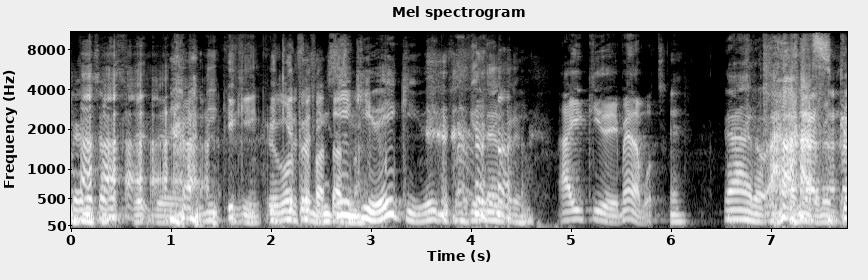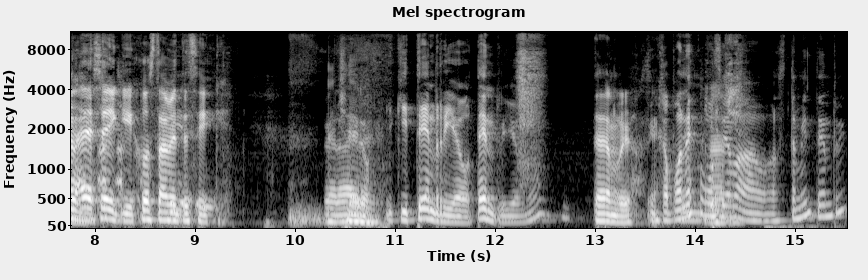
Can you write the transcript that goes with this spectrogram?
de Iki, Iki El el. Iki, de Iki, de Iki. Dentro. Aiki de Medabots. Claro. Ah, ese Iki, justamente ese Iki. Verdadero. Iki Tenryo, Tenryo, ¿no? Tenryo. En japonés, ¿cómo se llama? ¿También Tenryo?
